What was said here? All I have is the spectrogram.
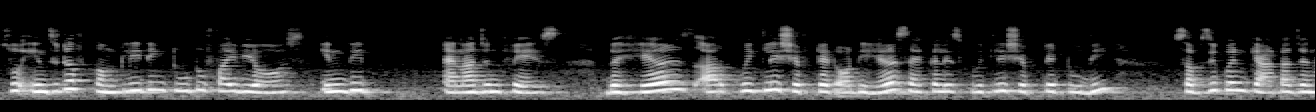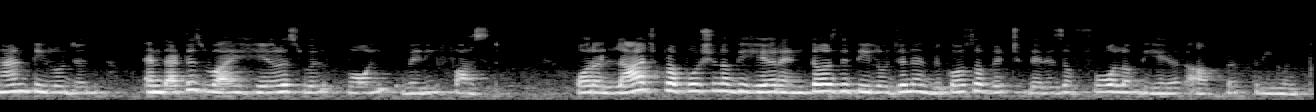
so instead of completing 2 to 5 years in the anagen phase the hairs are quickly shifted or the hair cycle is quickly shifted to the subsequent catagen and telogen and that is why hairs will fall very fast or a large proportion of the hair enters the telogen and because of which there is a fall of the hair after 3 months.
